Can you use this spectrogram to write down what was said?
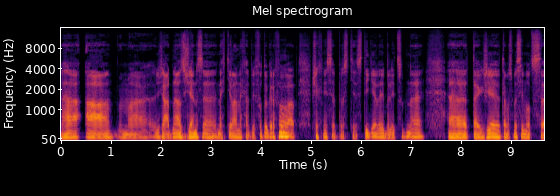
a, a žádná z žen se nechtěla nechat vyfotografovat, no. všechny se prostě styděli, byly cudné, takže tam jsme si moc eh,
